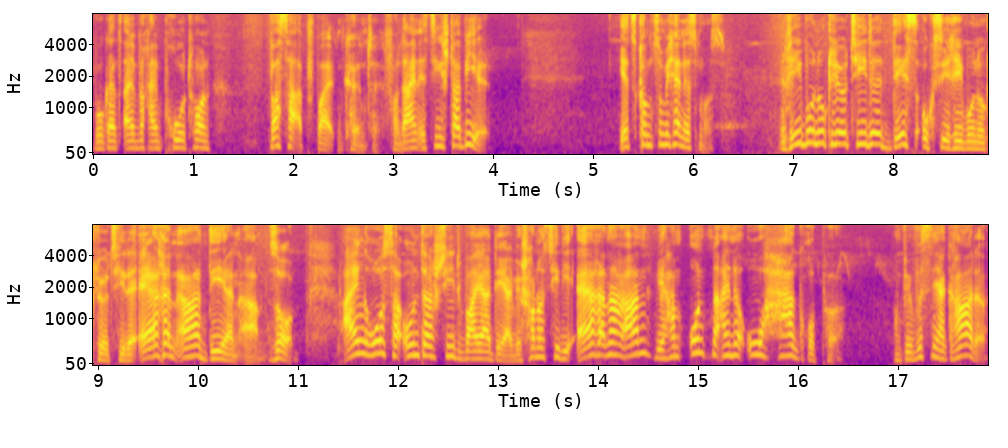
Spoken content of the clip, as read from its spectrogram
wo ganz einfach ein Proton Wasser abspalten könnte. Von daher ist sie stabil. Jetzt kommt zum Mechanismus. Ribonukleotide, Desoxyribonukleotide, RNA, DNA. So, ein großer Unterschied war ja der, wir schauen uns hier die RNA an, wir haben unten eine OH-Gruppe. Und wir wissen ja gerade,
